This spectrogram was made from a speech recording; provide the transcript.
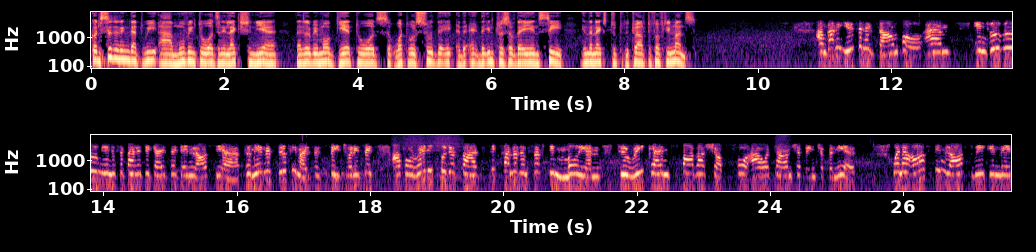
considering that we are moving towards an election year that it will be more geared towards what will suit the, the, the interests of the ANC in the next 12 to 15 months? I'm going to use an example. Um, in Ubu indicated in last year, Premier Lesufi made a speech where he said, I've already put aside 650 million to reclaim spaza shops for our township entrepreneurs. When I asked him last week in the,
